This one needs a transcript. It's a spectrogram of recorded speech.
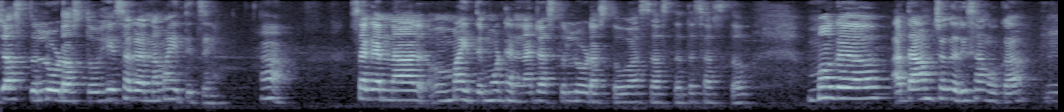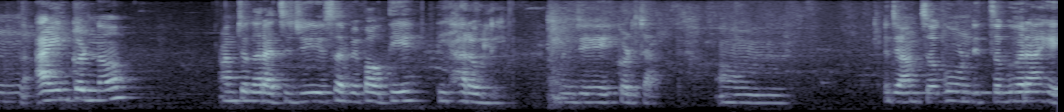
जास्त लोड असतो हे सगळ्यांना माहितीच आहे. हां. सगळ्यांना माहिती आहे मोठ्यांना जास्त लोड असतो असं असतं तसं असतं. मग आता आमच्या घरी सांगू का? आईंकडनं आमच्या घराची जी सर्वे पावती आहे ती हरवली. म्हणजे इकडच्या. जे आमचं गोवंडीचं घर आहे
